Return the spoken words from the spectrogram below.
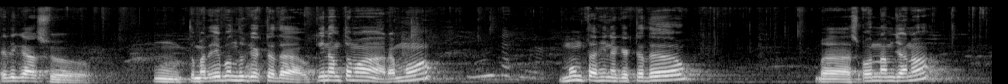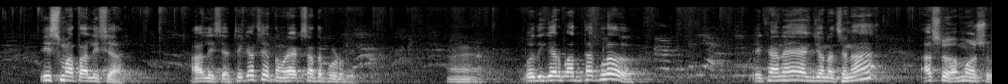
এদিকে আসো। হুম, তোমার এই বন্ধুকে একটা দাও। কি নাম তোমার, আম্মু? মুমতাহিনাকে একটা দেও। বাস, ওর নাম জানো? ইসমাত আলিশা। আলিশা, ঠিক আছে? তোমরা একসাথে পড়বে। হ্যাঁ। ওদিকে আর বাদ থাকল? এখানে একজন আছে না? আসো, আম্মু, আসো।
